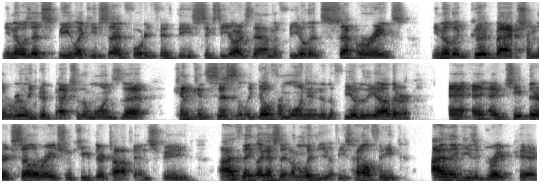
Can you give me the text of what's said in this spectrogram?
you know, is that speed like you said, 40, 50, 60 yards down the field that separates, you know, the good backs from the really good backs are the ones that can consistently go from one end of the field to the other and, and, and keep their acceleration, keep their top end speed. I think, like I said, I'm with you. If he's healthy, I think he's a great pick.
